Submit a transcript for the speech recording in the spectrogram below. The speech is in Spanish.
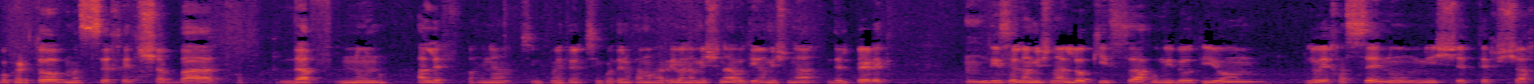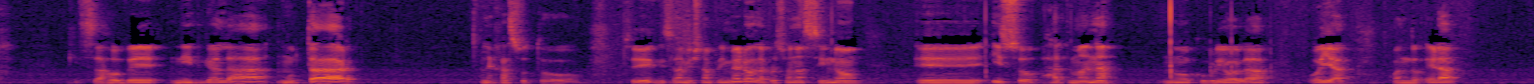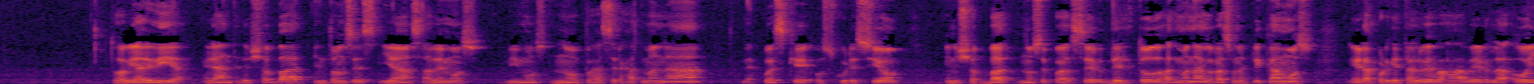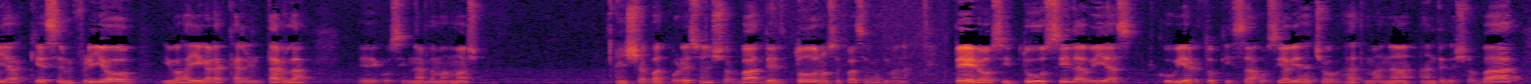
Boker Tov, Masejet Shabbat, Daf Nun Aleph, página 51, estamos arriba en la Mishnah, última Mishnah del Perek. Dice la Mishnah, Lo kizahu mi beotiyom, lo yechasenu mi shetech shach. Kizahu be nidgala, mutar, lejasoto. ¿Sí? Dice la Mishnah primero, la persona si no eh, hizo hatmaná, no cubrió la olla, cuando era todavía de día, era antes de Shabbat, entonces ya sabemos, vimos, no puedes hacer Hatmaná, después que oscureció, en Shabbat no se puede hacer del todo Hatmaná, la razón explicamos, era porque tal vez vas a ver la olla que se enfrió y vas a llegar a calentarla, eh, cocinarla mamash en Shabbat, por eso en Shabbat del todo no se puede hacer Hatmaná. Pero si tú sí la habías cubierto quizás, o si habías hecho Hatmaná antes de Shabbat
